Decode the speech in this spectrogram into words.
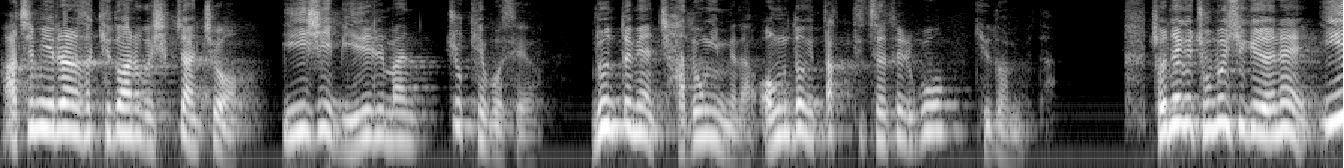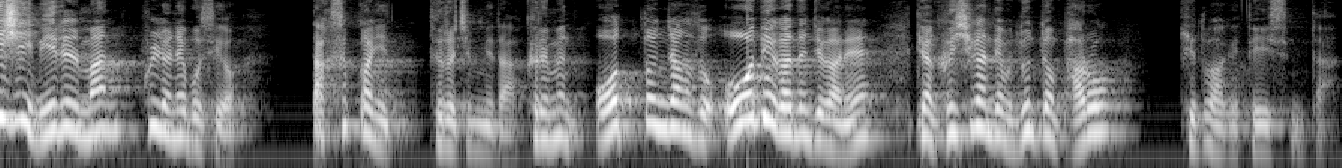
아침에 일어나서 기도하는 거 쉽지 않죠? 21일만 쭉 해보세요. 눈 뜨면 자동입니다. 엉덩이 딱 뒤쳐들고 기도합니다. 저녁에 주무시기 전에 21일만 훈련해 보세요. 딱 습관이 들어집니다. 그러면 어떤 장소, 어디에 가든지 간에 그냥 그 시간 되면 눈 뜨면 바로 기도하게 돼 있습니다.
